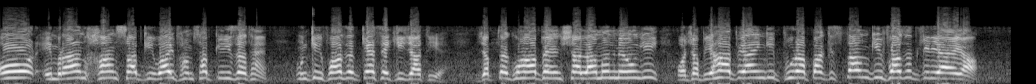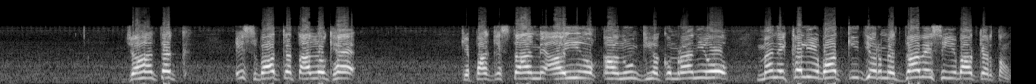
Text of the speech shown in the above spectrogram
और इमरान खान साहब की वाइफ हम सब की इज़्ज़त हैं। उनकी हिफाजत कैसे की जाती है? जब तक वहाँ पे इंशाल्लाह अमन में होंगी और जब यहाँ पे आएँगी, पूरा पाकिस्तान की हिफाजत के लिए आएगा। जहाँ तक इस बात का ताल्लुक है कि पाकिस्तान में आइन और कानून की हुक्मरानी हो, मैंने कल ये बात की थी और मैं दावे से ये बात करता हूँ।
